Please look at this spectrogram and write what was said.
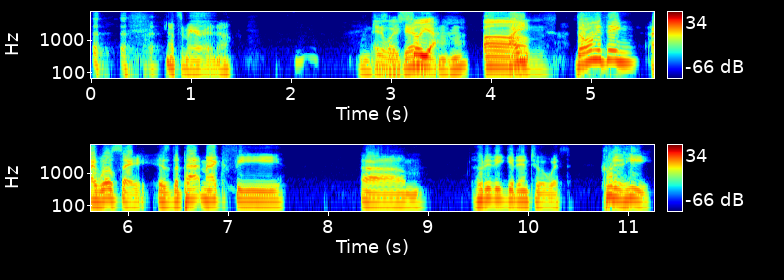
cute. That's me right now. I'm just Anyway, so yeah. mhm. um, The only thing I will say is the Pat McAfee. Um, who did he get into it with? Who did he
